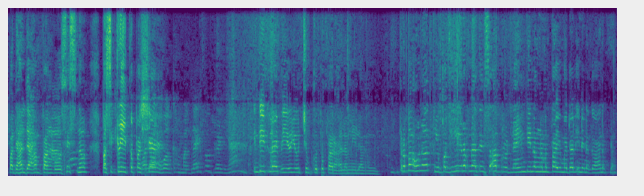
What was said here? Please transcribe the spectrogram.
Padahan-dahan pang boses, no? Pasikreto pa siya. Wala, huwag kang mag-live pag ganyan. Hindi live, i-YouTube ko to para alam nila kung trabaho natin, yung paghihirap natin sa abroad na hindi lang naman tayo madali na naghahanap ng,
